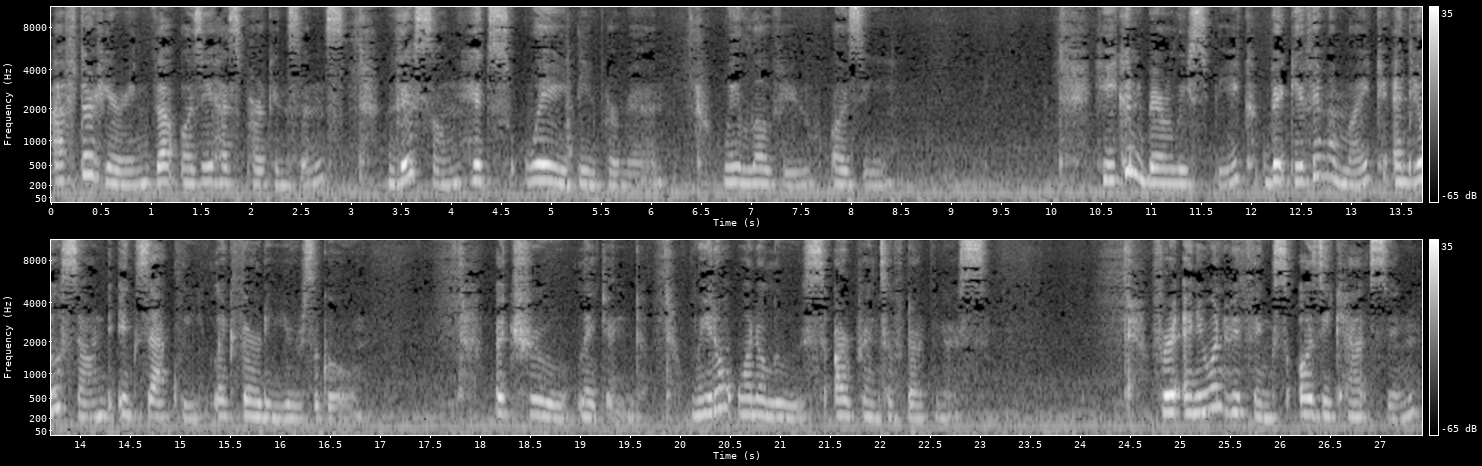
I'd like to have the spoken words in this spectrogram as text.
After hearing that Ozzy has Parkinson's, this song hits way deeper, man. We love you, Ozzy. He can barely speak, but give him a mic and he'll sound exactly like 30 years ago. A true legend. We don't want to lose our Prince of Darkness. For anyone who thinks Ozzy can't sing,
